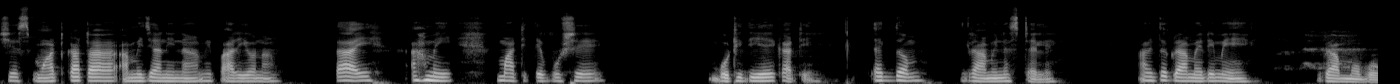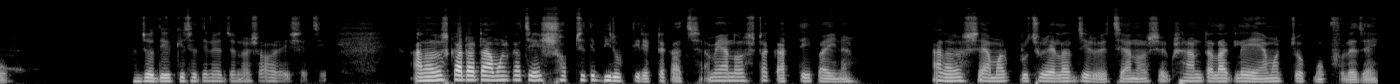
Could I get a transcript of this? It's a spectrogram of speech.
সে স্মার্ট কাটা আমি জানি না, আমি পারিও না। তাই আমি মাটিতে বসে বটি দিয়ে কাটি, একদম গ্রামীণ স্টাইলে আমি তো গ্রামেরই মেয়ে, গ্রাম্য বউ। যদিও কিছুদিনের জন্য শহরে এসেছি। আনারস কাটাটা আমার কাছে সবচেয়ে বিরক্তির একটা কাজ। আমি আনারসটা কাটতেই পারি না। আনারসে আমার প্রচুর অ্যালার্জি রয়েছে। আনারসের ঘ্রাণটা লাগলে আমার চোখ মুখ ফুলে যায়।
